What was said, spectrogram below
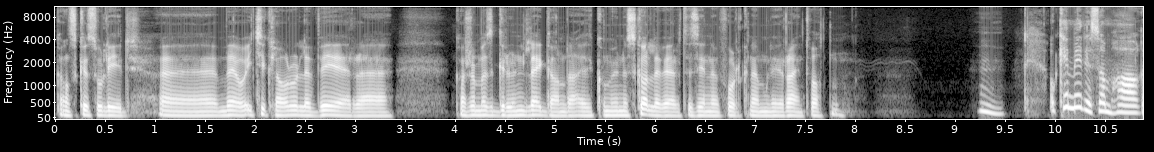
ganske solid, eh, ved å ikke klare å levere kanskje det mest grunnleggende en kommune skal levere til sine folk, nemlig rent vann. Mm. Og hvem er det som har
